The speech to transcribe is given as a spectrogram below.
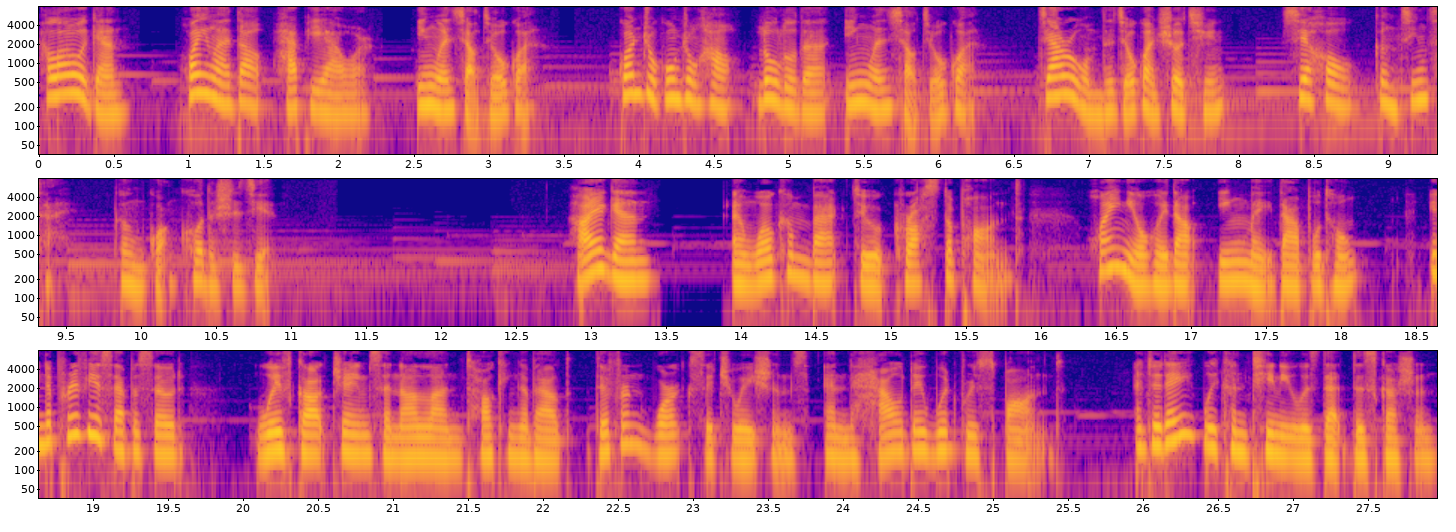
Hello again，欢迎来到 Happy Hour 英文小酒馆。关注公众号“露露的英文小酒馆”，加入我们的酒馆社群，邂逅更精彩、更广阔的世界。Hi again, and welcome back to Across the Pond。欢迎你又回到英美大不同。In the previous episode, we've got James and Alan talking about different work situations and how they would respond. And today we continue with that discussion.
